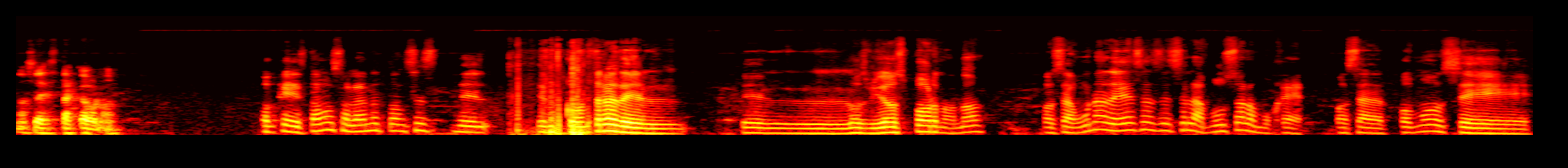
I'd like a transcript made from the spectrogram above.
no sé, está cabrón. Ok, estamos hablando entonces del, en contra del, de los videos porno, ¿no? O sea, una de esas es el abuso a la mujer. O sea, cómo se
